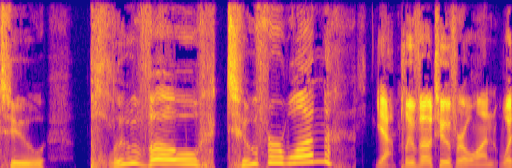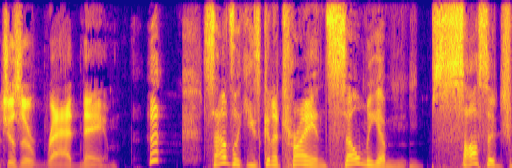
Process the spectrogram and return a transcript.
to Ploovo two for one. Yeah, Ploovo two for one, which is a rad name. Sounds like he's going to try and sell me a sausage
